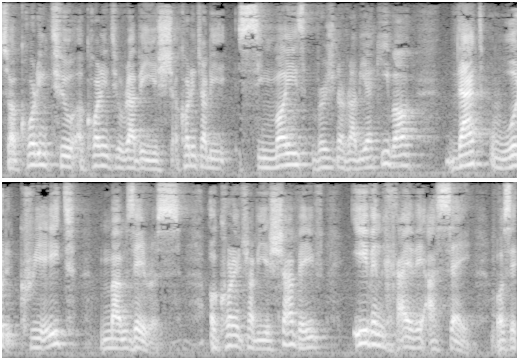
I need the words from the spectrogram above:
So according to according to Rabbi Yish, according to Rabbi Simai's version of Rabbi Akiva, that would create mamzerus. According to Rabbi Yeshavev, even chayve asay. Well, so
